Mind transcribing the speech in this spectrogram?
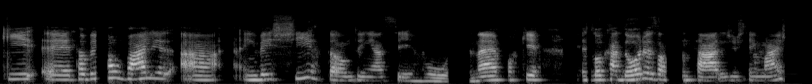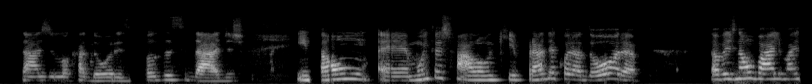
que é, talvez não vale a investir tanto em acervo, né? Porque as locadoras aumentaram, a gente tem mais quantidade de locadoras em todas as cidades. Então, é, muitas falam que para decoradora talvez não vale mais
